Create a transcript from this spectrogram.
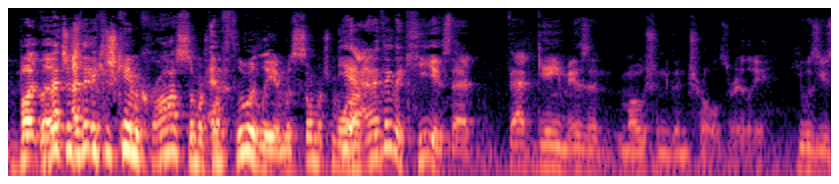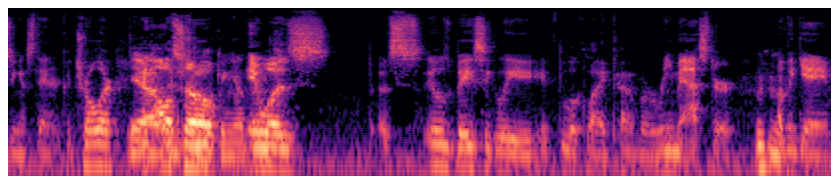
But, but the- that just think, it just came across so much more fluidly and was so much more. yeah, and I think the key is that that game isn't motion controls really. He was using a standard controller, Yeah, and and also looking at it was it was basically it looked like kind of a remaster Mm-hmm. of the game,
